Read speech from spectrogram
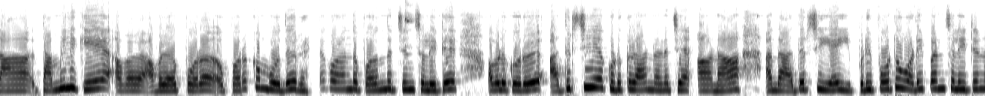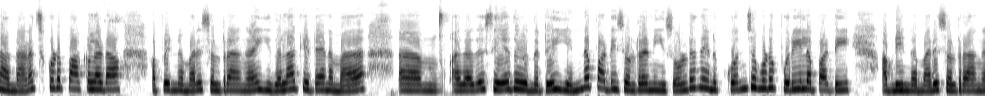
நான் தமிழுக்கே அவ அவளை பொற பிறக்கும்போது ரெட்டை குழந்தை பிறந்துச்சுன்னு சொல்லிட்டு அவளுக்கு ஒரு அதிர்ச்சியை கொடுக்கலான்னு நினச்சேன். ஆனால் அந்த அதிர்ச்சியை இப்படி போட்டு உடைப்பேன்னு சொல்லிட்டு நான் நினச்சி கூட பார்க்கலடா. அப்படின்ற மாதிரி சொல்கிறாங்க இதெல்லாம் கேட்டால் நம்ம அதாவது சேது வந்துட்டு என்ன பாட்டி சொல்கிற நீ சொல்கிறது எனக்கு கொஞ்சம் கூட புரியல பாட்டி அப்படின்ற மாதிரி சொல்கிறாங்க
